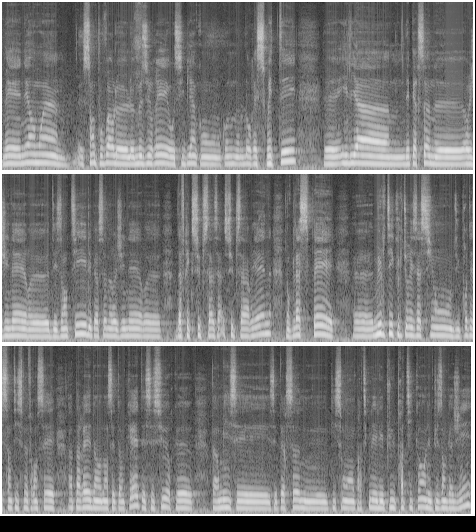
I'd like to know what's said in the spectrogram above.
mais néanmoins, sans pouvoir le, mesurer aussi bien qu'on l'aurait souhaité, euh, il y a hum, des personnes euh, originaires euh, des Antilles, des personnes originaires d'Afrique subsaharienne. Donc l'aspect multiculturalisation du protestantisme français apparaît dans, cette enquête et c'est sûr que parmi ces, personnes qui sont en particulier les plus pratiquants, les plus engagés,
